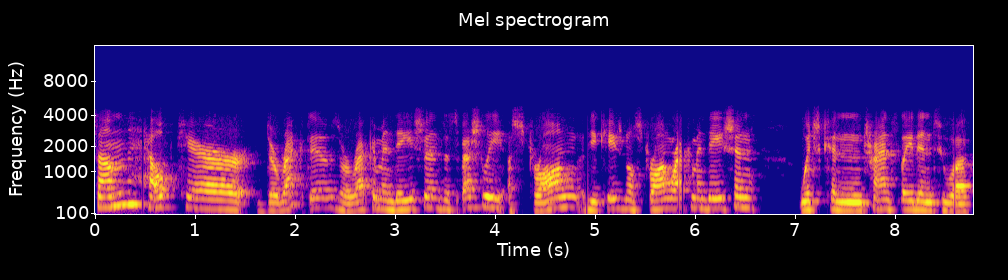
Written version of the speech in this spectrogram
some healthcare directives or recommendations, especially a strong, the occasional strong recommendation, which can translate into a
